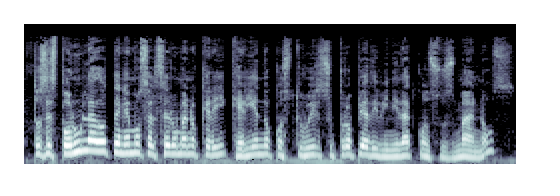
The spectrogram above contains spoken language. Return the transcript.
Entonces, por un lado tenemos al ser humano queriendo construir su propia divinidad con sus manos.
